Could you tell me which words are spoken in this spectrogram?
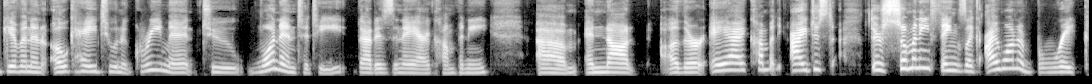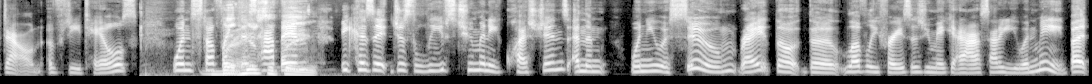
given an okay to an agreement to one entity that is an AI company um and not other AI company. I just there's so many things like I want a breakdown of details when stuff like this happens because it just leaves too many questions and then when you assume right the the lovely phrases you make an ass out of you and me but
